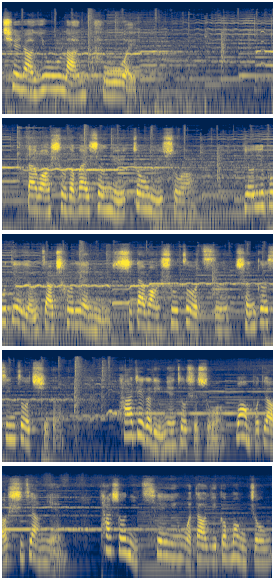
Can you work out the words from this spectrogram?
却让幽兰枯萎。戴望舒的外甥女终于说：“有一部电影叫《初恋女》，是戴望舒作词，陈歌辛作曲的。他这个里面就是说，忘不掉施降年。他说：‘你牵引我到一个梦中，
